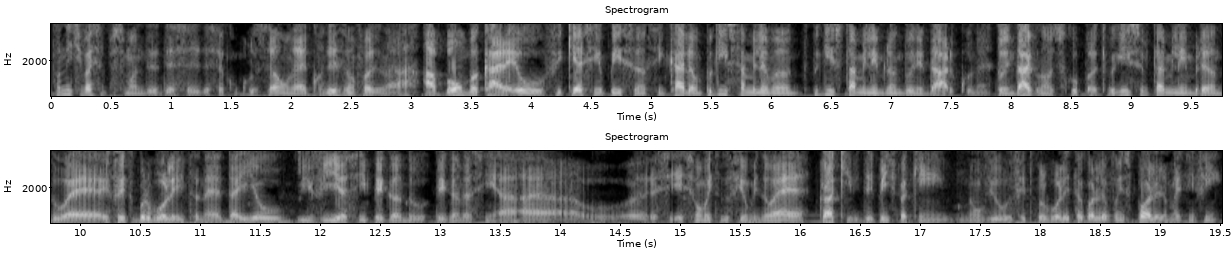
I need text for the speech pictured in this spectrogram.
Quando a gente vai se aproximando dessa, dessa conclusão, né, quando eles vão fazendo a, a bomba, cara, eu fiquei assim pensando assim, caramba, por que isso tá me lembrando, por que isso tá me lembrando do Darko, né? Donnie Darko não, desculpa, por que isso tá me lembrando é efeito borboleta, né? Daí eu me vi assim pegando, pegando assim a, a, a esse, esse, momento do filme, não é, claro que de repente para quem não viu o efeito borboleta agora levou um spoiler, mas enfim,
